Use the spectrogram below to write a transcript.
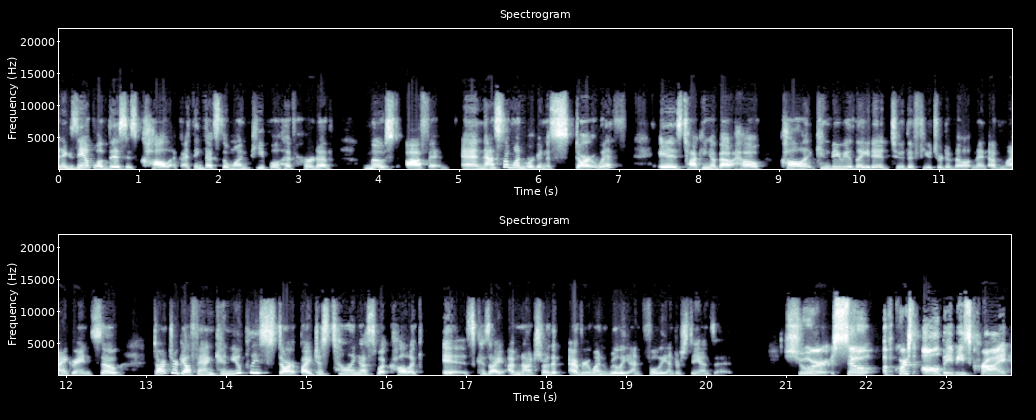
an example of this is colic. I think that's the one people have heard of most often. And that's the one we're going to start with is talking about how colic can be related to the future development of migraine. So, Dr. Gelfand, can you please start by just telling us what colic is? Because I'm not sure that everyone really and fully understands it. Sure. So, of course, all babies cry,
